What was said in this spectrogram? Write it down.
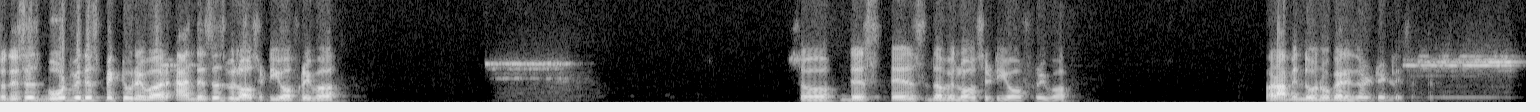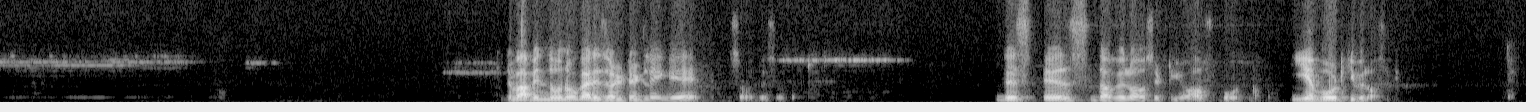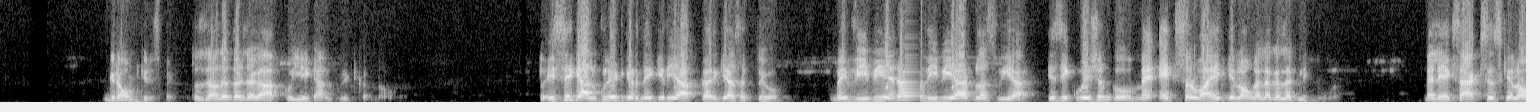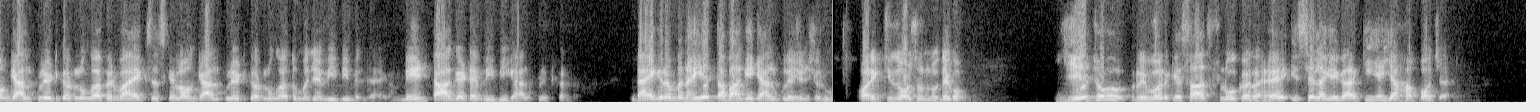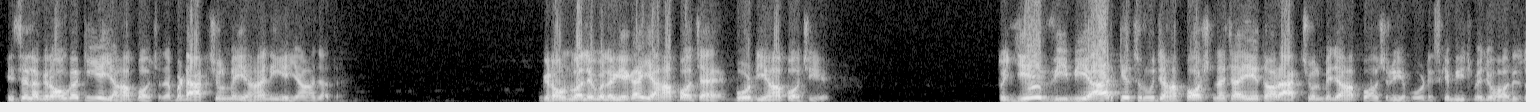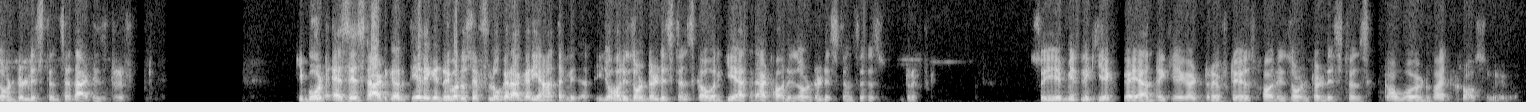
so this is boat with respect to river and this is velocity of river. So this is the velocity of river. और आप इन दोनों का resultant ले सकते हैं। जब आप इन दोनों का रिजल्टेंट लेंगे so this is it this is the velocity of boat ये बोट की वेलोसिटी ग्राउंड की रिस्पेक्ट तो ज़्यादातर जगह आपको ये कैलकुलेट करना होगा। तो इसे कैलकुलेट करने के लिए आप कर क्या सकते हो? भाई वीबी है ना VB R plus V R इस इक्वेशन को मैं एक्स और वाई के लॉन्ग अलग अलग लिख दूँगा। पहले एक्स एक्सिस के लॉन्ग कैलकुलेट कर लूँगा, फिर वाई एक्सिस के लॉन्ग कैलकुलेट कर लूँगा तो मुझे वीबी मिल जाएगा। मेन टारगेट है वीबी कैलकुलेट करना। डायग्राम बनाइए, तब आगे कैलकुलेशन शुरू। और एक चीज़ और सुन लो, देखो, ये जो रिवर के साथ फ्लो कर रहा है इसे लगेगा कि ये यहाँ पहुँचा है। इसे लग रहा होगा कि ये यहाँ पहुँच रहा है बट एक्चुअल में यहाँ नहीं, ये यहाँ जाता है। ग्राउंड वाले को लगेगा, यहाँ पहुँचा है, बोट यहाँ पहुँची है। तो ये वीबीआर के थ्रू जहाँ पहुँचना चाहिए था और एक्चुअल में जहाँ पहुँच रही है बोट, इसके बीच में जो हॉरिजॉन्टल डिस्टेंस है दैट इज़ ड्रिफ्ट कि बोट ऐसे स्टार्ट करती है, लेकिन रिवर उसे फ्लो कराकर यहाँ तक ले जाती है। जो हॉरिजॉन्टल डिस्टेंस कवर किया है that horizontal distance is drift so ये भी लिखिएगा, याद रखिएगा drift is horizontal distance covered while crossing river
